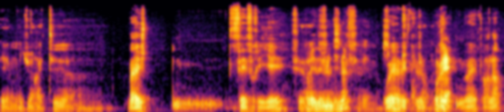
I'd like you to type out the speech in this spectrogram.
Et on a dû arrêter. euh, Bah, je- Février, Février ouais, 2019. février, mars, ouais, avec le, genre, Ok. ouais, ouais, par là.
